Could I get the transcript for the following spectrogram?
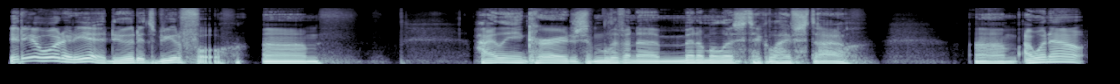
it is what it is, dude. It's beautiful. Um, highly encouraged. I'm living a minimalistic lifestyle. Um, I went out.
